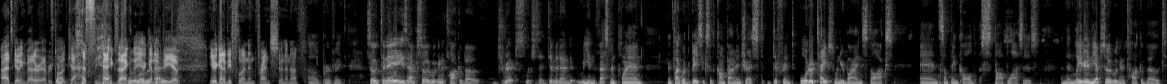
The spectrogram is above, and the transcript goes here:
Ah, it's getting better every it's podcast. Getting, yeah, exactly. You're gonna be a, you're gonna be fluent in French soon enough. Oh, perfect. So today's episode, we're gonna talk about DRIPS, which is a dividend reinvestment plan. We're gonna talk about the basics of compound interest, different order types when you're buying stocks and something called stop losses. And then later in the episode, we're going to talk about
